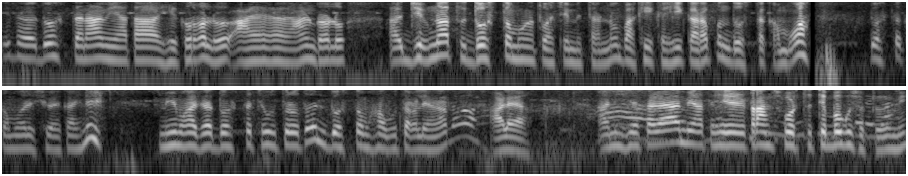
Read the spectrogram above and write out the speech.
इथं दोस्त ना आम्ही आता हे करू राहिलो आ- आणून राहिलो. जीवनात दोस्त महत्त्वाचे मित्रांनो बाकी काही करा पण दोस्त कमवा. दोस्त कमवल्याशिवाय काही नाही. मी माझ्या दोस्ताचे उतरवतो आणि दोस्त हा उतरले येणार आळ्या. आणि हे सगळ्या आम्ही आता हे ट्रान्सपोर्टचं ते बघू शकतो तुम्ही.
